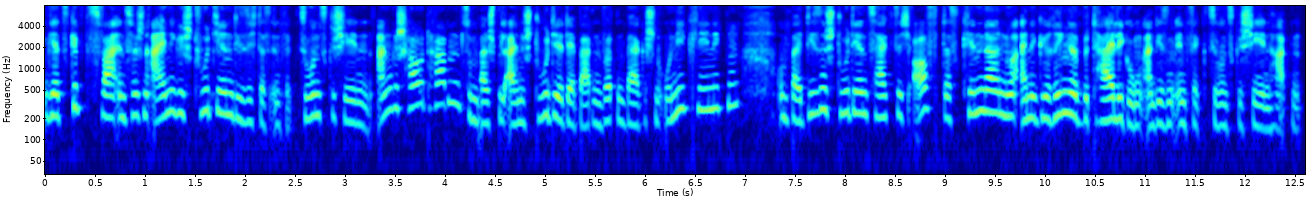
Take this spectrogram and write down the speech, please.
Jetzt gibt es zwar inzwischen einige Studien, die sich das Infektionsgeschehen angeschaut haben, zum Beispiel eine Studie der baden-württembergischen Unikliniken. Und bei diesen Studien zeigt sich oft, dass Kinder nur eine geringe Beteiligung an diesem Infektionsgeschehen hatten.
